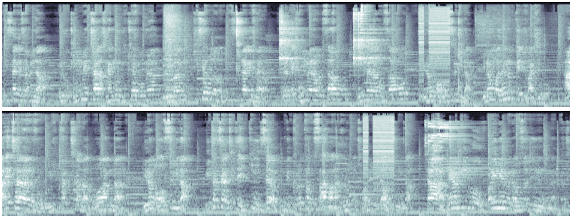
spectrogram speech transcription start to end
비싸게 삽니다. 그리고 경매차 잘못 입찰해보면 일반 시세보다도 비싸게 사요. 때 경매라고 싸우고 공매라고 싸우고 이런 거 없습니다. 이런 거 현혹되지 마시고 아래차라 그래서 뭐 위탁차다 뭐한다 이런 거 없습니다. 위탁차가 진짜 있긴 있어요. 근데 그렇다고 싸거나 그런 거 절대 없습니다. 자, 대한민국 허위매물이 없어지는 그날까지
